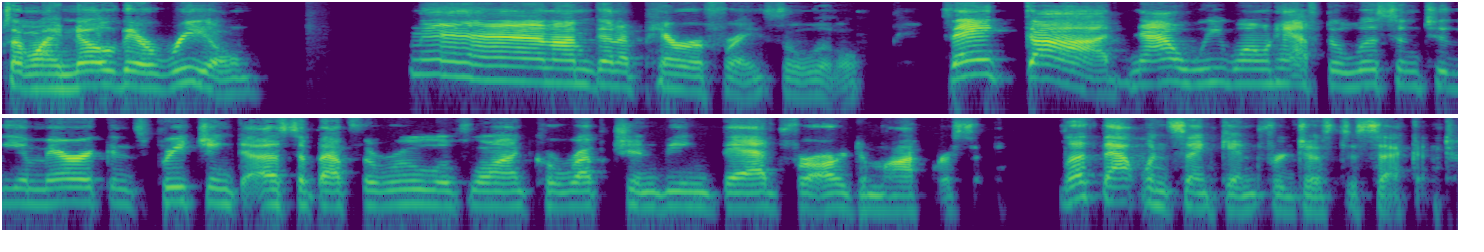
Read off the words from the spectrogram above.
so I know they're real, And I'm going to paraphrase a little. Thank God now we won't have to listen to the Americans preaching to us about the rule of law and corruption being bad for our democracy. Let that one sink in for just a second.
